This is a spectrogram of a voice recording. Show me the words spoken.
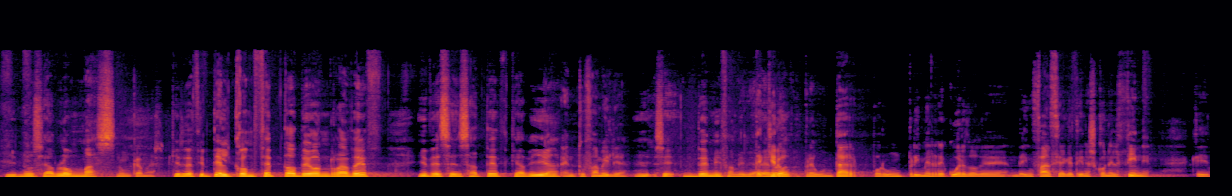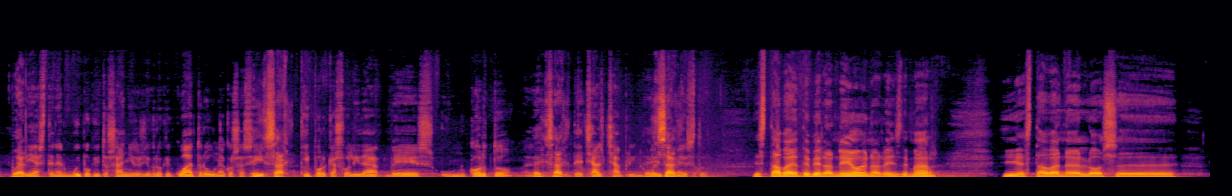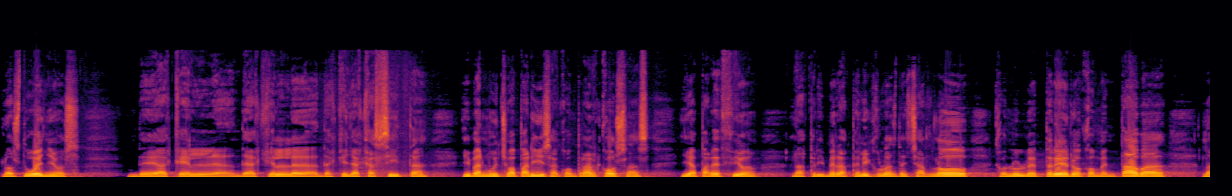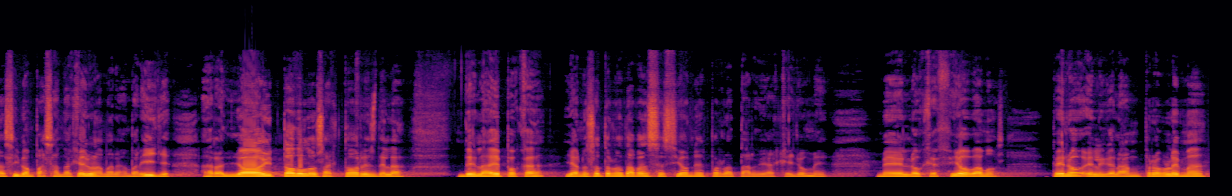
y no se habló más. Nunca más. Quiere decirte el concepto de honradez y de sensatez que había. En tu familia. sí, de mi familia. Te quiero preguntar por un primer recuerdo de, infancia que tienes con el cine. Que deberías tener muy poquitos años, yo creo que cuatro, una cosa así. Exacto. Y por casualidad ves un corto eh, de Charles Chaplin. Cuéntame esto. Estaba de veraneo en Arenys de Mar y estaban eh, los. Eh, los dueños de, aquel, de, aquel, de aquella casita iban mucho a París a comprar cosas y apareció las primeras películas de Charlot con un letrero, comentaba, las iban pasando, aquello una maravilla, y todos los actores de la, de la época, y a nosotros nos daban sesiones por la tarde, aquello me, me enloqueció, vamos. Pero el gran problema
